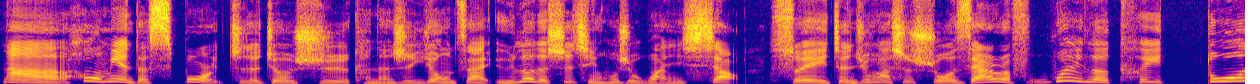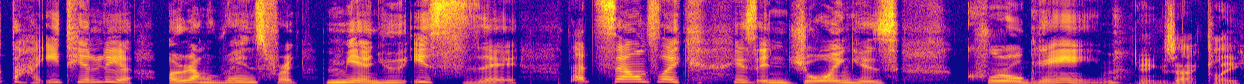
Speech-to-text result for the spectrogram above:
那后面的 sport 指的就是可能是用在娱乐的事情或是玩笑，所以整句话是说 Zaroff 为了可以多打一天猎，而让 Rainsford 免于一死。诶，That sounds like he's enjoying his cruel game. Exactly.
